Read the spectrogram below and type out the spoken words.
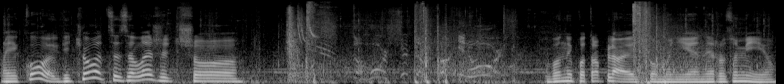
А якого від чого це залежить, що вони потрапляють по мені, я не розумію.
